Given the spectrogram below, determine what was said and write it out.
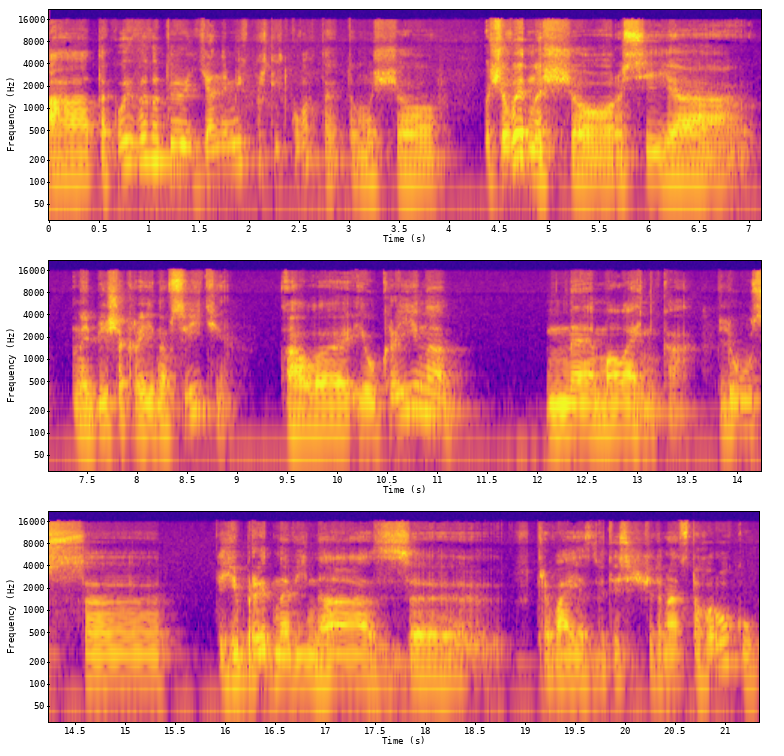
А такою вигодою я не міг прослідкувати, тому що очевидно, що Росія найбільша країна в світі, але і Україна не маленька. Плюс е гібридна війна з, триває з 2014 року.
